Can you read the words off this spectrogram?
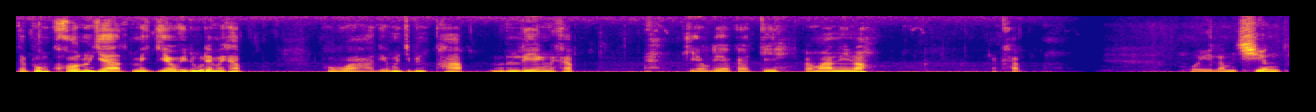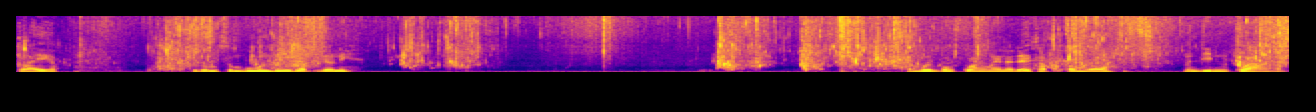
แต่ผมขออนุญาตไม่เกี่ยวให้ดูได้ไหมครับเพราะว่าเดี๋ยวมันจะเป็นภาพรุนแรงนะครับ เกี่ยวเรียวกับจีประมาณนี้เนาะนะครับหวยลำเชียงไกลครับอุดมสมบูรณ์ดีครับเดี๋ยวนี้ ขมวนกว้างๆเลยเลยเด้อครับปลาหมอมันดินกว้างครับ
